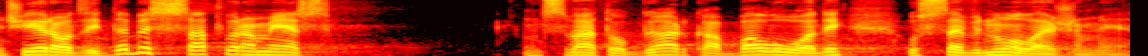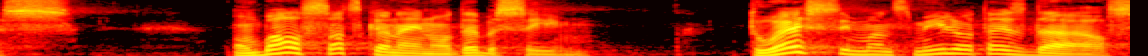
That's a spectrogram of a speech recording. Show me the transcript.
viņš ieraudzīja debesis atveramies un svēto garu kā balodi uz sevi nolaižamies. Un balss atskanēja no debesīm: Tu esi mans mīļotais dēls,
